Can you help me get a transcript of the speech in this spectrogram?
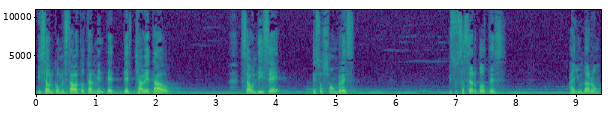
Y Saúl como estaba totalmente deschavetado, Saúl dice, esos hombres, esos sacerdotes ayudaron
